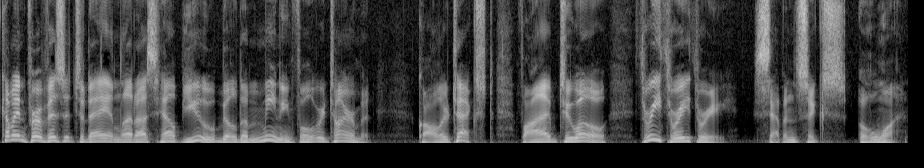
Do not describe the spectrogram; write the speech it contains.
Come in for a visit today and let us help you build a meaningful retirement. Call or text 520 333 7601.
